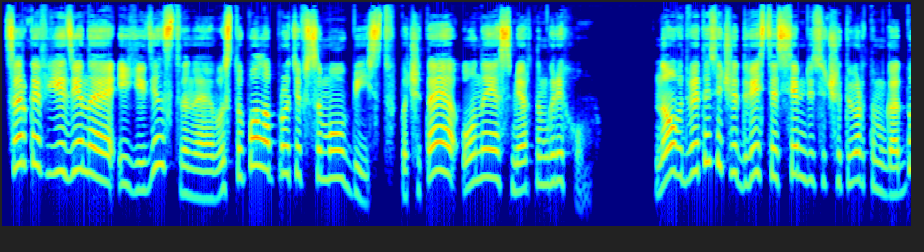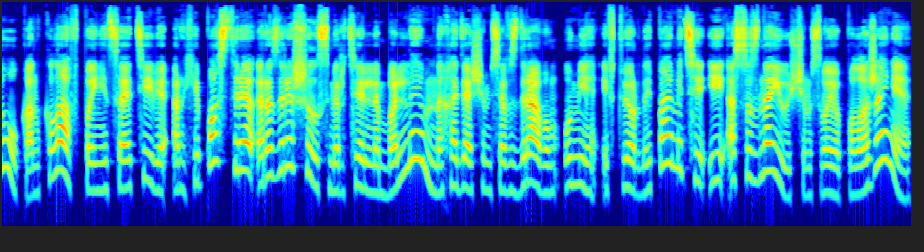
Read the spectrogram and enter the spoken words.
Церковь единая и единственная выступала против самоубийств, почитая оное смертным грехом. Но в 2274 году конклав по инициативе архипастыря разрешил смертельно больным, находящимся в здравом уме и в твердой памяти и осознающим свое положение,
